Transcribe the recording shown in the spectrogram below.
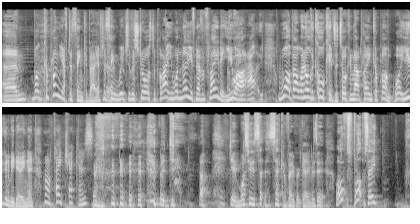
Um, well, KerPlunk you have to think about. You have to think which of the straws to pull out. You wouldn't know. You've never played it. You are out. What about when all the cool kids are talking about playing KerPlunk? What are you going to be doing? Going, oh, play checkers. But Jim, Jim what's your se- second favourite game? Is it Oops, Plopsy?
